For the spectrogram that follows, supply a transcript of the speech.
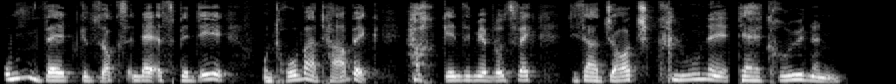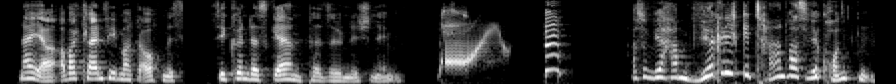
Umweltgesocks in der SPD und Robert Habeck. Ach, gehen Sie mir bloß weg, dieser George Clooney der Grünen. Naja, aber Kleinvieh macht auch Mist. Sie können das gern persönlich nehmen. Also wir haben wirklich getan, was wir konnten.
